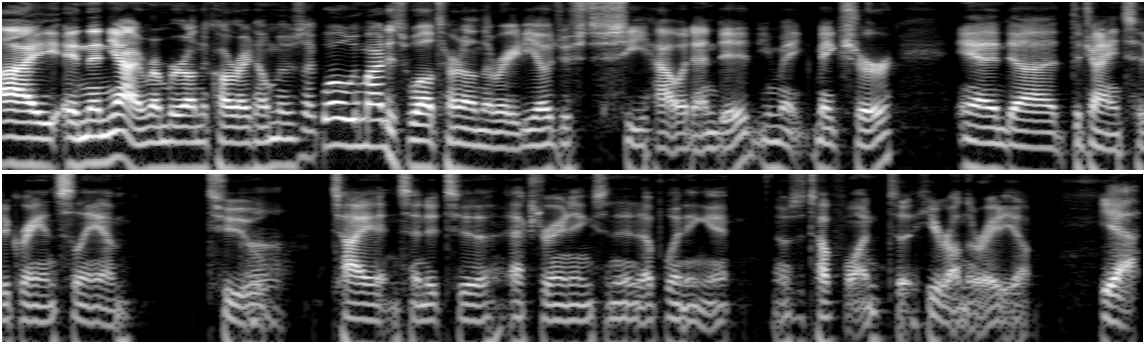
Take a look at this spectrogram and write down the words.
I and then yeah, I remember on the car ride home, it was like, well, we might as well turn on the radio just to see how it ended. You make make sure. And uh, the Giants hit a grand slam to uh. tie it and send it to extra innings, and ended up winning it. That was a tough one to hear on the radio. Yeah,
